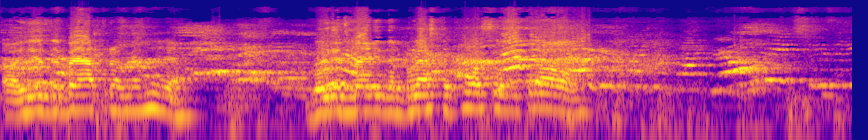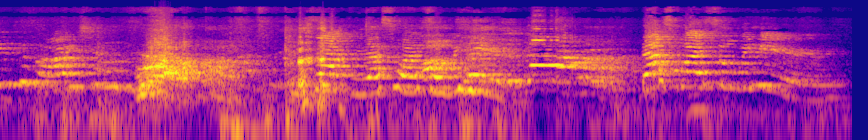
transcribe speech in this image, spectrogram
Oh, here's the bathroom in here. But it's ready to bless the porcelain throne. You're only choosing because I chose. Exactly, that's why it's over here. That's why it's over here.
